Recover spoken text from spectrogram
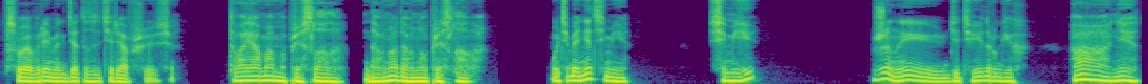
в свое время где-то затерявшуюся. «Твоя мама прислала. Давно-давно прислала». «У тебя нет семьи?» «Семьи?» «Жены, детей других». «А, нет,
